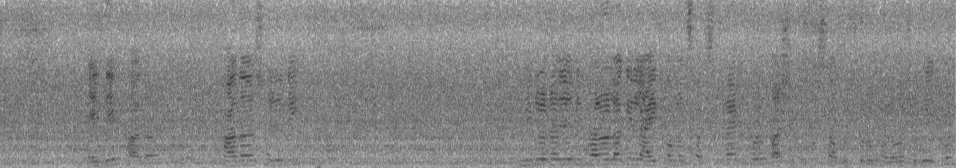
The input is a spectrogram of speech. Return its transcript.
সিদ্ধ। এই দিয়ে খাওয়া দাওয়া করব। খাওয়া দাওয়া সেরে নিই। ভিডিওটা যদি ভালো লাগে লাইক কমেন্ট সাবস্ক্রাইব করে পাশে সাপোর্ট করে ভালোবাসা দিয়ে গুড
